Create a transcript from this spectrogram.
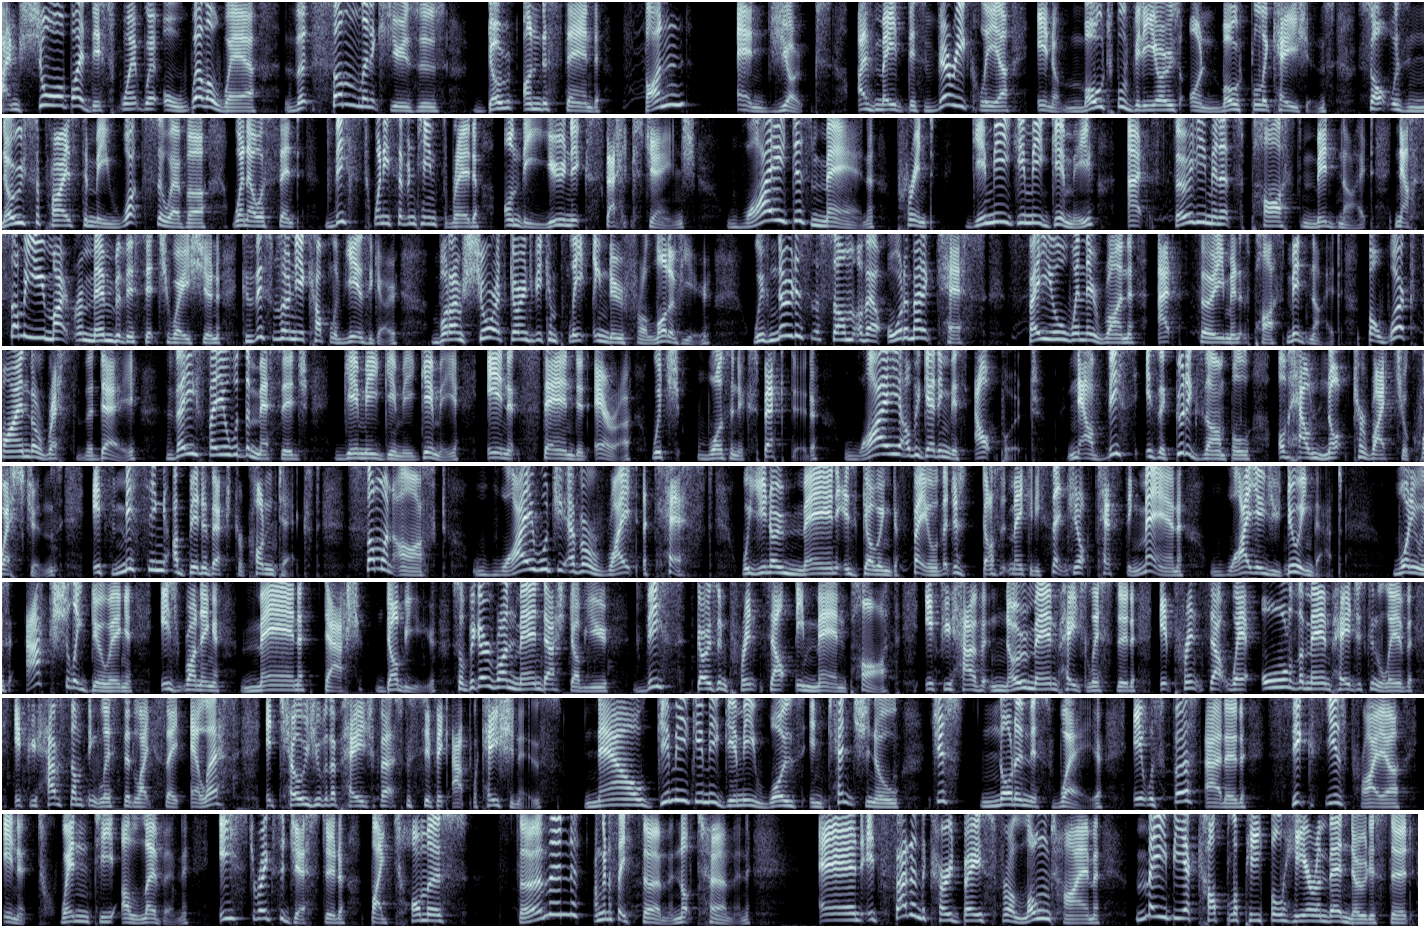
I'm sure by this point we're all well aware that some Linux users don't understand fun and jokes. I've made this very clear in multiple videos on multiple occasions, so it was no surprise to me whatsoever when I was sent this 2017 thread on the Unix Stack Exchange. Why does man print gimme gimme gimme at 30 minutes past midnight. Now, some of you might remember this situation because this was only a couple of years ago, but I'm sure it's going to be completely new for a lot of you. We've noticed that some of our automatic tests fail when they run at 30 minutes past midnight, but work fine the rest of the day. They fail with the message, gimme, gimme, gimme, in standard error, which wasn't expected. Why are we getting this output? Now, this is a good example of how not to write your questions. It's missing a bit of extra context. Someone asked, why would you ever write a test where you know man is going to fail? That just doesn't make any sense. You're not testing man. Why are you doing that? What he was actually doing is running man-w. So if we go run man-w, this goes and prints out the man path. If you have no man page listed, it prints out where all of the man pages can live. If you have something listed like say ls, it tells you where the page for that specific application is. Now, Gimme Gimme Gimme was intentional, just not in this way. It was first added six years prior in 2011. Easter egg suggested by Thomas Thurman? I'm going to say Thurman, not Terman. And it sat in the code base for a long time. Maybe a couple of people here and there noticed it,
